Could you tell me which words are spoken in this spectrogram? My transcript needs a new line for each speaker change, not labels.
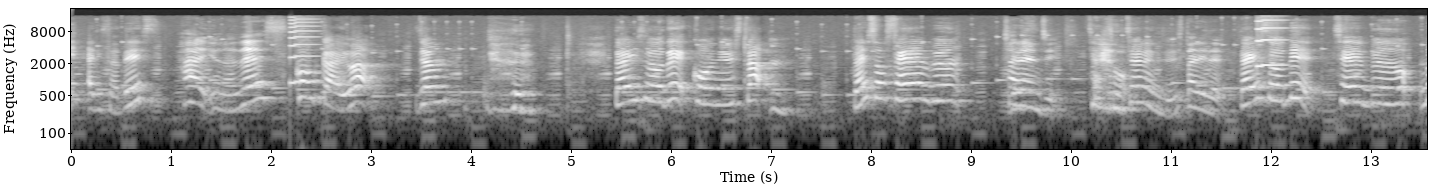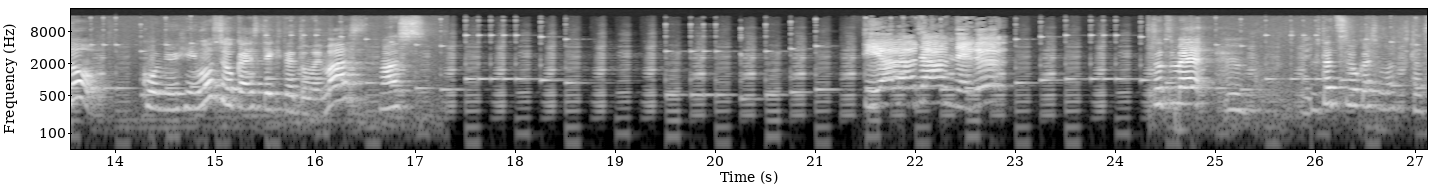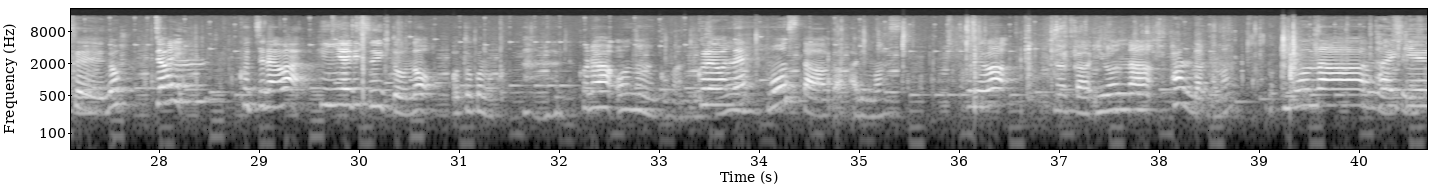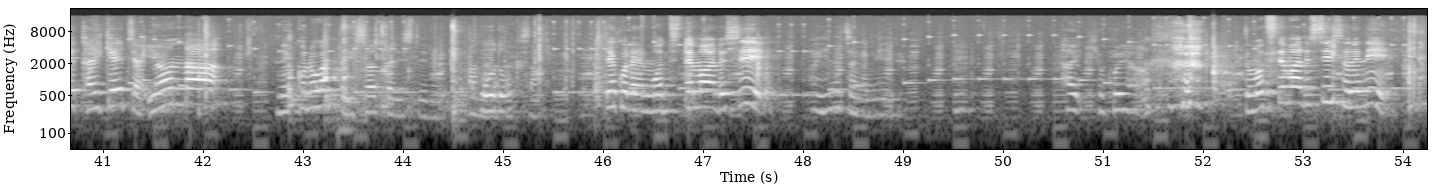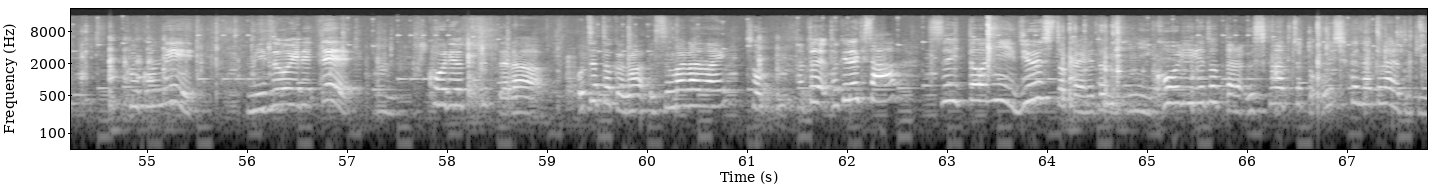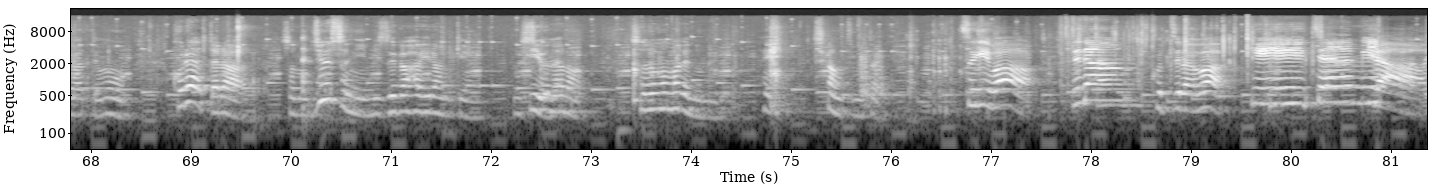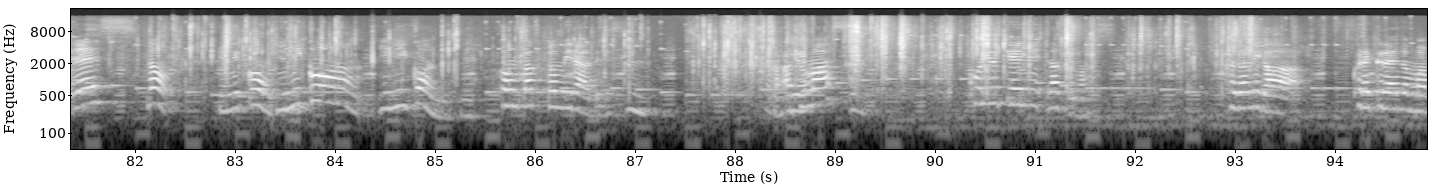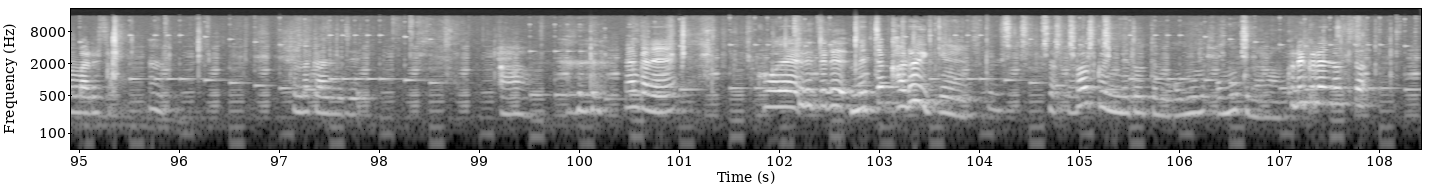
はい、アリサです
はい、ゆなです。
今回はじゃん ダイソーで購入した、ダイソー1000円分
チャレンジ。
チャレン
そう
チャレンジ
二人で。
ダイソーで1000円分の購入品を紹介していきたいと思います
ます。
ティアラチャンネ
1つ目
うん。
2つ紹介します。せーの。じゃんこちらはひんやり水筒の男の子。
これは女の子版です、
これはねモンスターがあります。これは
なんかいろんな、
パンダかな？い
ろんな体型、体型値いろんな寝っ転がったり座ったりしてるパンダがたくさん。
でこれ持ち手もあるしあゆなちゃんが見える。
はい、ひょっこりはん。
で持ち手もあるしそれにここに水を入れて
うん。
氷を作ったらお茶とかが薄まらない？
そう。例え、時々さ、水筒にジュースとか入れた時に氷入れとったら薄くなってちょっと美味しくなくなる時があっても、これやったら、そのジュースに水が入らんけん、薄くならん。そのままで飲める。
はい
しかも冷たい。
次はじゃじゃんこちらはキーチェンミラーですのユニコーン。
ユニコーン、ユニコーンですね。
コンパクトミラーです。
うん。
開けます。こういう系になってます。鏡がこれくらいのまん丸さ。
うん。
こんな感じ。
ああ。なんかね、こ
つ
れ、
るつる
めっちゃ軽いけん、バッグに寝とっても重重くならん。
これくらいの大きさ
